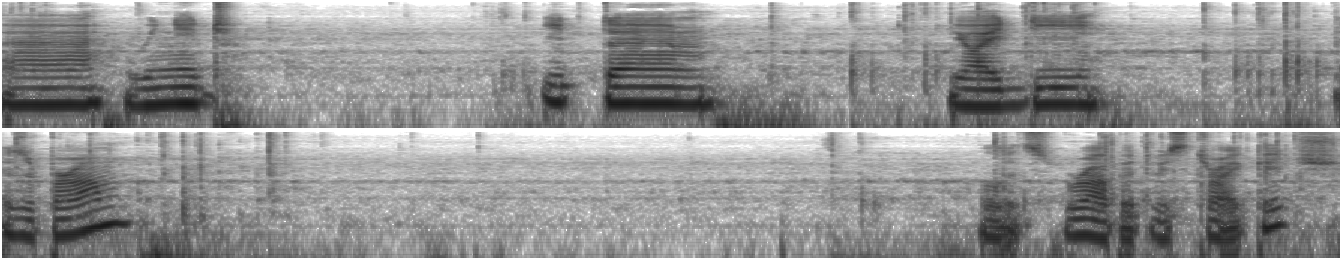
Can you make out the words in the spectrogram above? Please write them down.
uh, we need item uid as a param. Let's wrap it with try catch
